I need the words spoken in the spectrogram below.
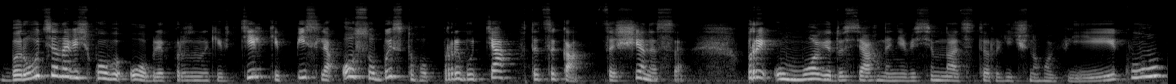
беруться на військовий облік призовників тільки після особистого прибуття в ТЦК. Це ще не все. При умові досягнення 18-річного віку,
